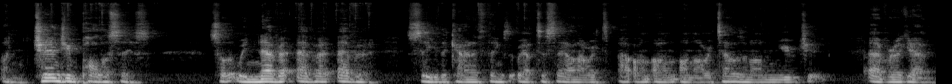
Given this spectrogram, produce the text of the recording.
and changing policies so that we never, ever, ever see the kind of things that we had to say on our on, on, on our television on YouTube ever again.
